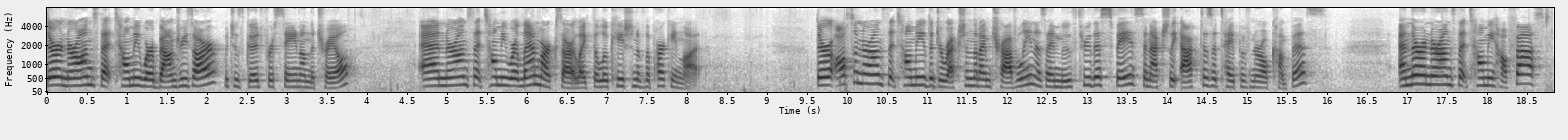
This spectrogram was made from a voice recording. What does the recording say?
There are neurons that tell me where boundaries are, which is good for staying on the trail, and neurons that tell me where landmarks are, like the location of the parking lot. There are also neurons that tell me the direction that I'm traveling as I move through this space and actually act as a type of neural compass. And there are neurons that tell me how fast,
